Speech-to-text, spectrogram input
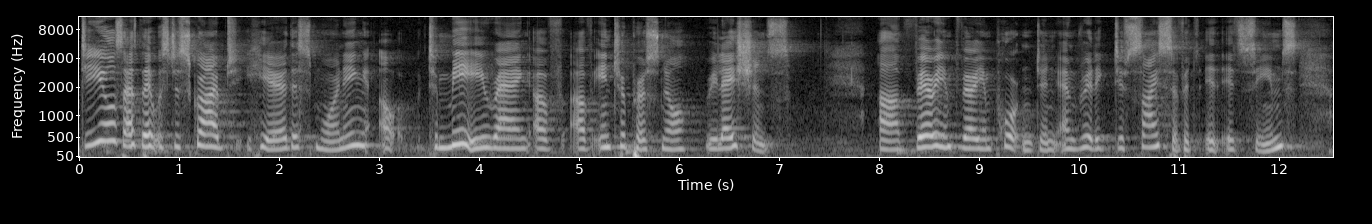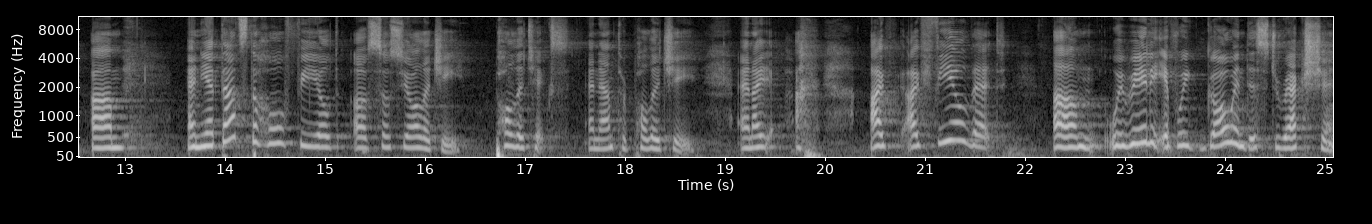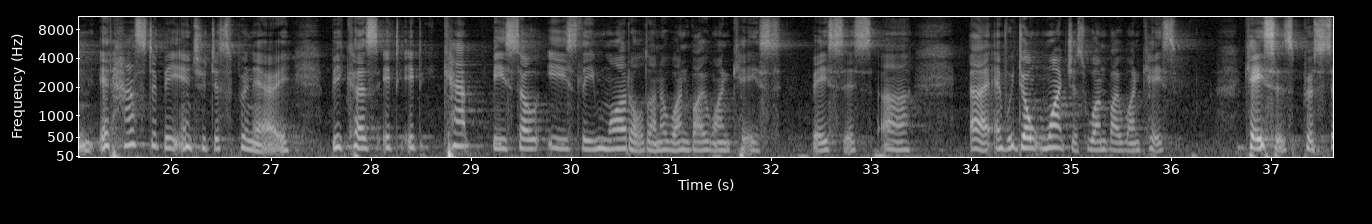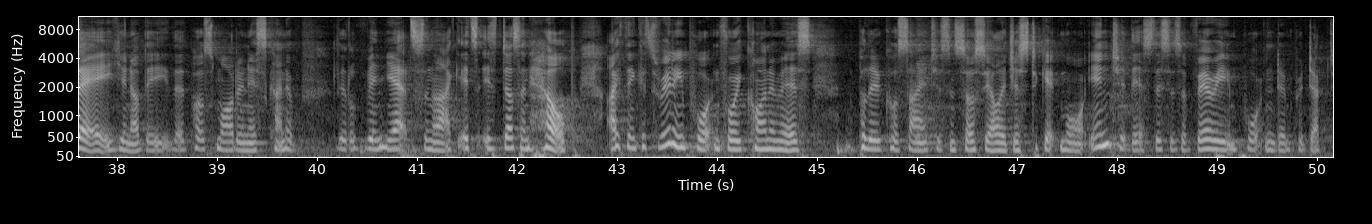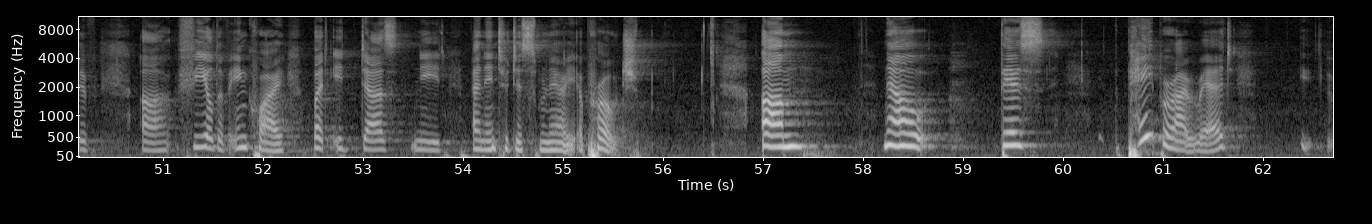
deals, as it was described here this morning, uh, to me rang of, of interpersonal relations. Uh, very, very important and, and really decisive, it, it, it seems. Um, And yet, that's the whole field of sociology, politics, and anthropology. And I, I, I feel that um, we really, if we go in this direction, it has to be interdisciplinary because it, it can't be so easily modeled on a one by one case basis. Uh, uh, and we don't want just one by one case cases per se, you know, the, the postmodernist kind of little vignettes and like, it doesn't help. I think it's really important for economists, political scientists, and sociologists to get more into this. This is a very important and productive uh, field of inquiry, but it does need an interdisciplinary approach. Um, now, there's paper I read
